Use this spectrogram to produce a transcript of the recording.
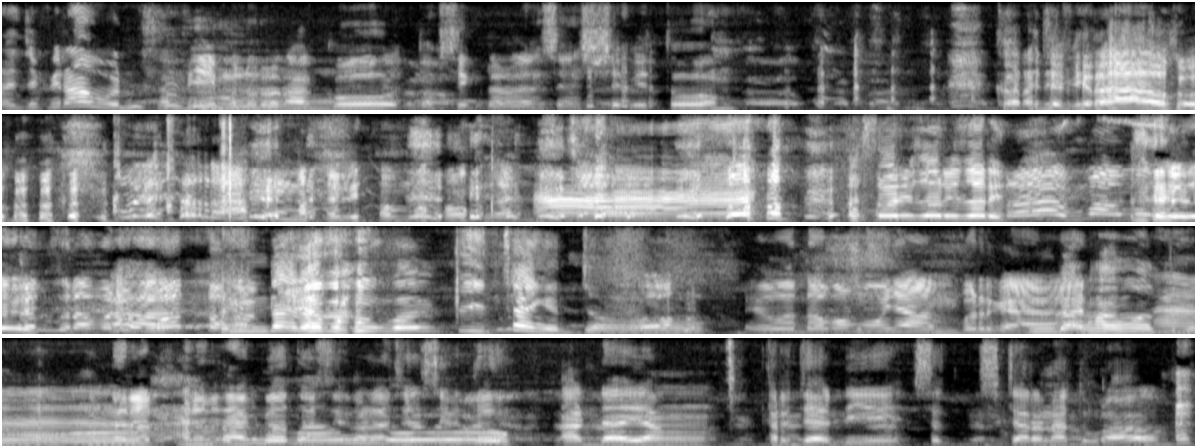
raja Firaun. Tapi menurut aku toxic relationship itu kok raja Firaun. Rama dia omongan oh, sorry sorry sorry. Rama mau kenapa dipotong enggak ada bang. Bang Ica ngejok ya udah kamu mau nyamber kan? Enggak mau aku dong menurut menurut aku toxic relationship itu ada yang terjadi se- secara natural. Eh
